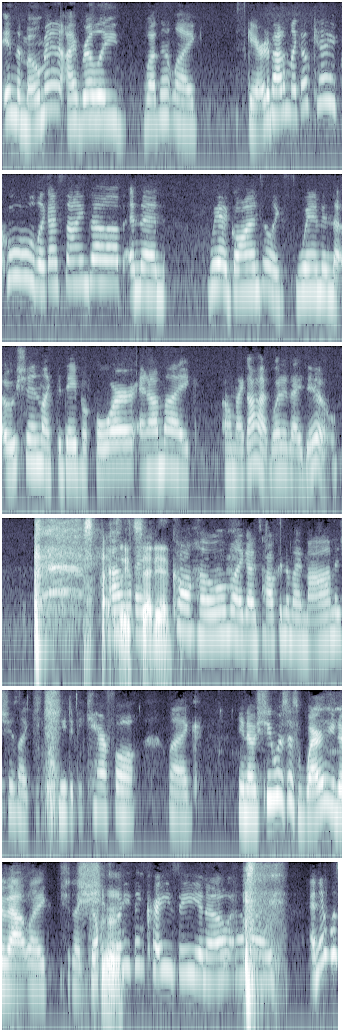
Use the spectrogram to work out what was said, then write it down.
in the moment I really wasn't like scared about. it. I'm like, okay, cool. Like I signed up, and then we had gone to like swim in the ocean like the day before, and I'm like, oh my god, what did I do? exactly, like, set in. Call home, like I'm talking to my mom, and she's like, you just need to be careful, like. You know, she was just worried about like she's like, don't do anything crazy, you know. And I'm like, and it was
